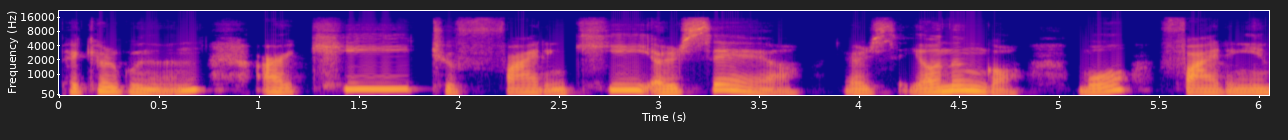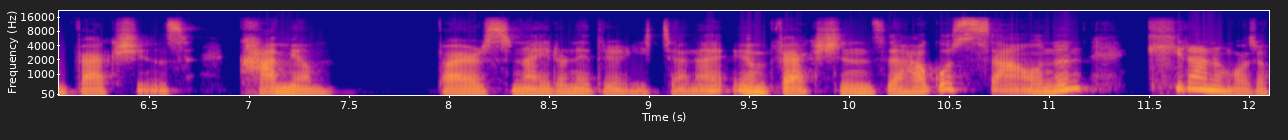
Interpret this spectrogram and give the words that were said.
백혈구는 are key to fighting key 열쇠예요. 열쇠 여는 거. 뭐 fighting infections 감염 바이러스나 이런 애들 있잖아요. infections하고 싸우는 키라는 거죠.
